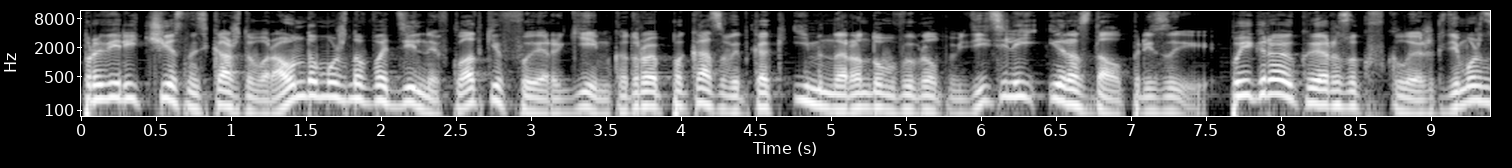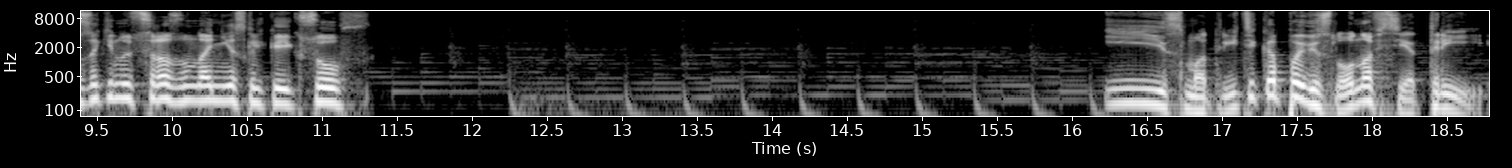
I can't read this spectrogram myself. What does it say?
Проверить честность каждого раунда можно в отдельной вкладке Fair Game, которая показывает, как именно рандом выбрал победителей и раздал призы. Поиграю-ка я разок в Clash, где можно закинуть сразу на несколько иксов И смотрите-ка, повезло на все три.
